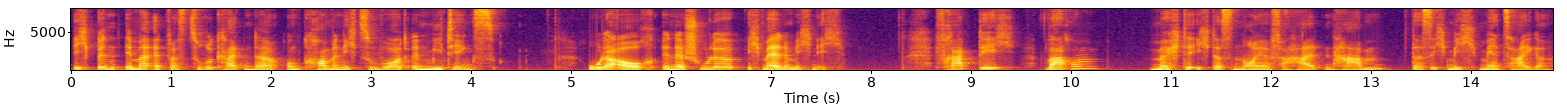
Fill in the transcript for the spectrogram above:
Ich bin immer etwas zurückhaltender und komme nicht zu Wort in Meetings oder auch in der Schule, ich melde mich nicht. Frag dich, warum möchte ich das neue Verhalten haben, dass ich mich mehr zeige?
